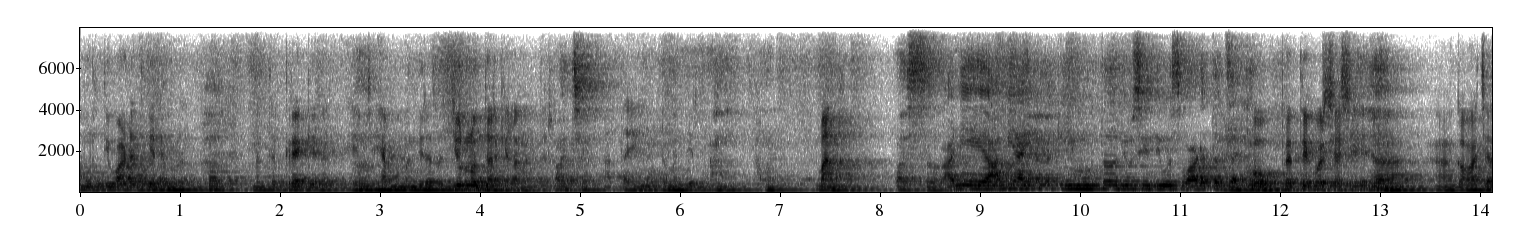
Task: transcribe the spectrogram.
मूर्ती वाढत गेल्यामुळं. नंतर क्रॅक गेलं. ह्या मंदिराचा जीर्णोद्धार केला नंतर. अच्छा. आता हे मोठं मंदिर बांधलं. असं आणि आम्ही ऐकलं की ही मूर्त दिवसेंदिवस वाढतच जाते हो प्रत्येक वर्षी अशी गव्हाच्या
